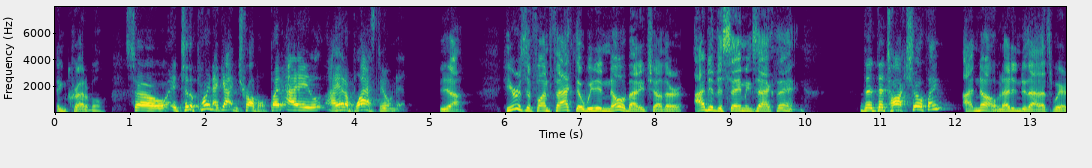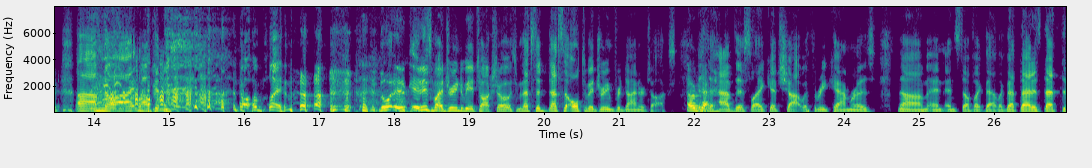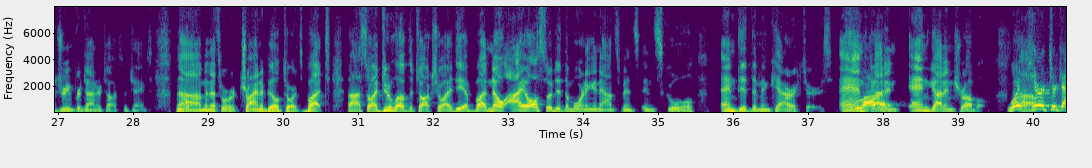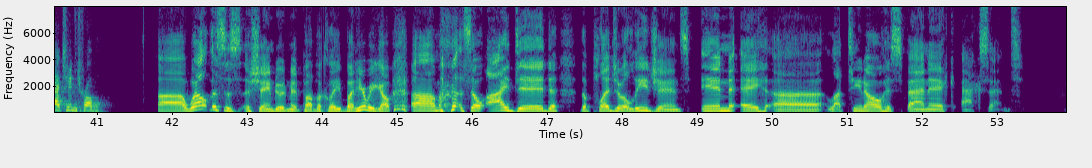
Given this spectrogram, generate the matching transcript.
Incredible. So to the point I got in trouble, but I I had a blast doing it. Yeah. Here's a fun fact that we didn't know about each other. I did the same exact thing. The the talk show thing? I know, but I didn't do that. That's weird. Um, no, I no, no, I'm playing. it, it is my dream to be a talk show host. I mean, that's the that's the ultimate dream for Diner Talks. Okay, to have this like get shot with three cameras, um, and and stuff like that. Like that. That is that's the dream for Diner Talks with James. Um, and that's what we're trying to build towards. But uh, so I do love the talk show idea. But no, I also did the morning announcements in school and did them in characters and love got it. in and got in trouble. What uh, character got you in trouble? Uh, well, this is a shame to admit publicly, but here we go. Um, so I did the Pledge of Allegiance in a uh, Latino Hispanic accent.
